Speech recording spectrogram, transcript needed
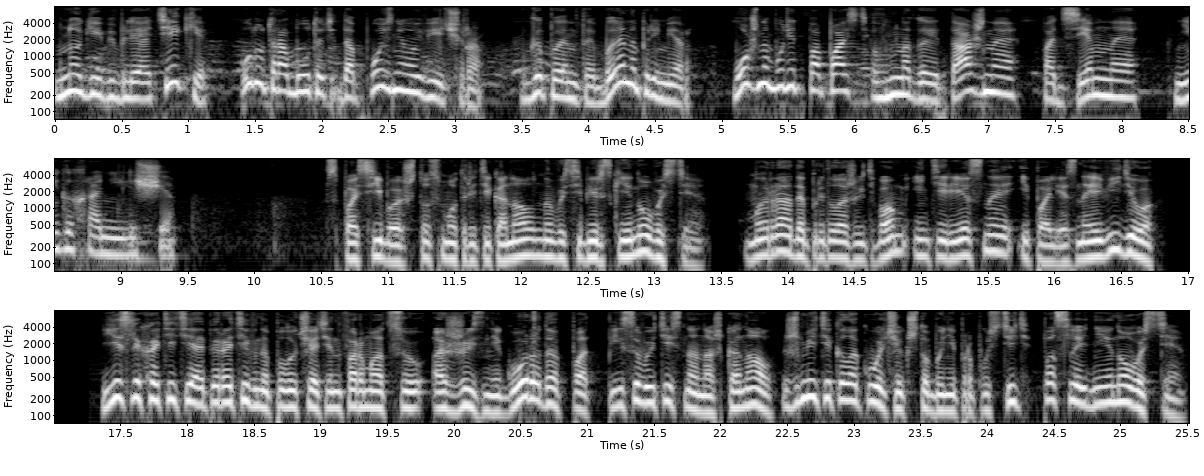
Многие библиотеки будут работать до позднего вечера. В ГПНТБ, например, можно будет попасть в многоэтажное подземное книгохранилище. Спасибо, что смотрите канал «Новосибирские новости». Мы рады предложить вам интересное и полезное видео. Если хотите оперативно получать информацию о жизни города, подписывайтесь на наш канал, жмите колокольчик, чтобы не пропустить последние новости.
